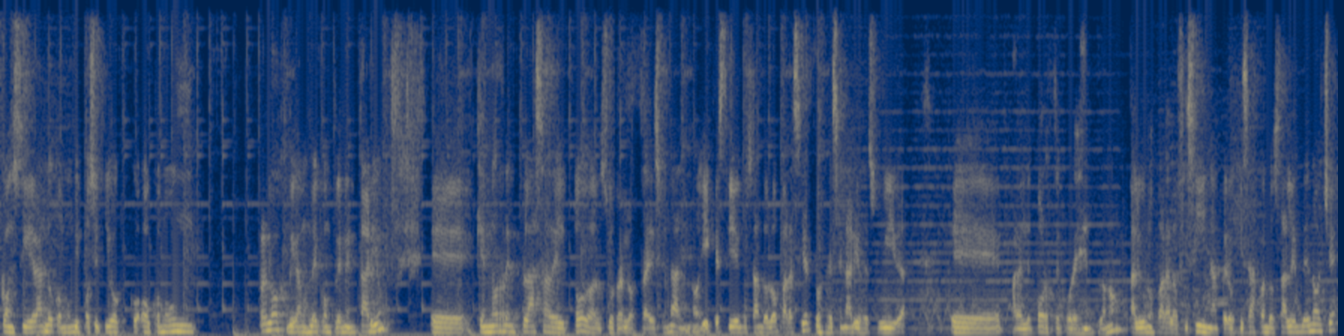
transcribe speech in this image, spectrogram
considerando como un dispositivo o como un reloj, digámosle, complementario, eh, que no reemplaza del todo a su reloj tradicional ¿no? y que siguen usándolo para ciertos escenarios de su vida. Eh, para el deporte, por ejemplo, ¿no? Algunos para la oficina, pero quizás cuando salen de noche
